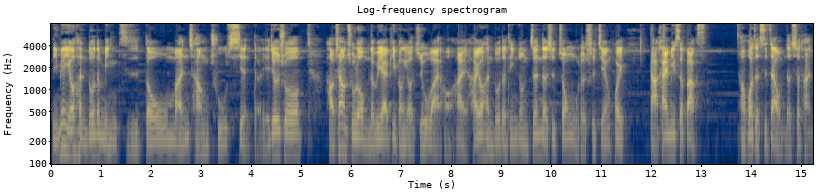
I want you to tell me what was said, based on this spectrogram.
里面有很多的名字都蛮常出现的，也就是说，好像除了我们的 VIP 朋友之外，哈，还还有很多的听众真的是中午的时间会打开 Mr. Box，好，或者是在我们的社团。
